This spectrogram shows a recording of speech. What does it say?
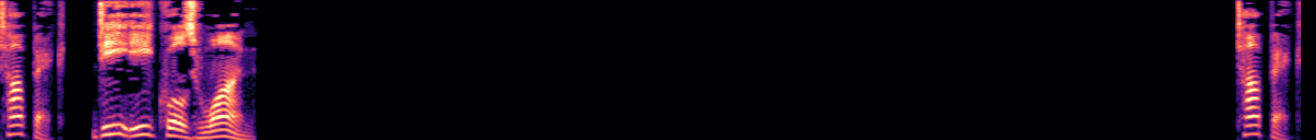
Topic. D equals 1 Topic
